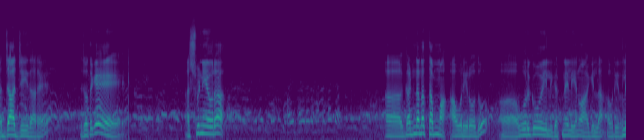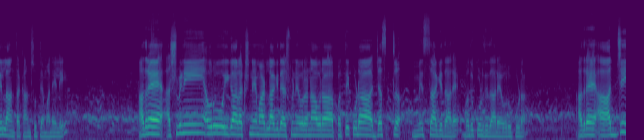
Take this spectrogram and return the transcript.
ಅಜ್ಜ, ಅಜ್ಜಿ ಇದ್ದಾರೆ. ಜೊತೆಗೆ ಅಶ್ವಿನಿಯವರ ಗಂಡನ ತಮ್ಮ ಅವರಿರೋದು ಅವ್ರಿಗೂ ಇಲ್ಲಿ ಘಟನೆಯಲ್ಲಿ ಏನೂ ಆಗಿಲ್ಲ. ಅವ್ರು ಇರಲಿಲ್ಲ ಅಂತ ಕಾಣಿಸುತ್ತೆ ಮನೆಯಲ್ಲಿ ಆದರೆ ಅಶ್ವಿನಿ ಅವರು ಈಗ ರಕ್ಷಣೆ ಮಾಡಲಾಗಿದೆ. ಅಶ್ವಿನಿ ಅವರನ್ನು ಅವರ ಪತಿ ಕೂಡ ಜಸ್ಟ್ ಮಿಸ್ ಆಗಿದ್ದಾರೆ. ಬದುಕುಳಿದಿದ್ದಾರೆ ಅವರು ಕೂಡ. ಆದರೆ ಆ ಅಜ್ಜಿ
